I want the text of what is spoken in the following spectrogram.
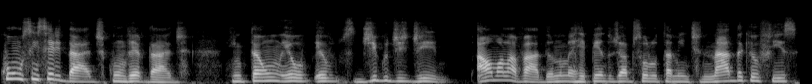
com sinceridade, com verdade. Então, eu, eu digo de, de alma lavada, eu não me arrependo de absolutamente nada que eu fiz.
